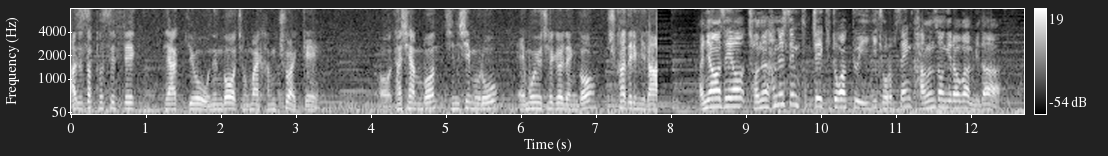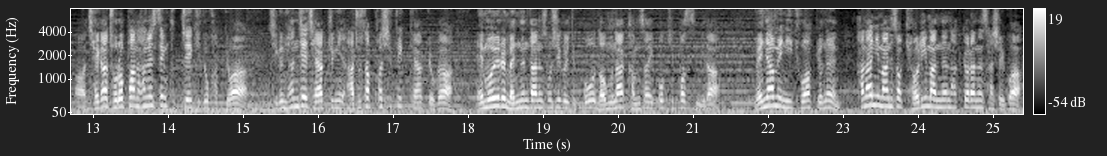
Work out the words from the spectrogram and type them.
아주사 퍼시픽 대학교 오는 거 정말 강추할게. 어, 다시 한번 진심으로 MOU 체결된 거 축하드립니다. 안녕하세요. 저는 하늘샘 국제기독학교 2기 졸업생 강은성이라고 합니다. 어, 제가 졸업한 하늘샘 국제기독학교와 지금 현재 재학 중인 아주사 퍼시픽 대학교가 MOU를 맺는다는 소식을 듣고 너무나 감사했고 기뻤습니다. 왜냐하면 이 두 학교는 하나님 안에서 결이 맞는 학교라는 사실과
